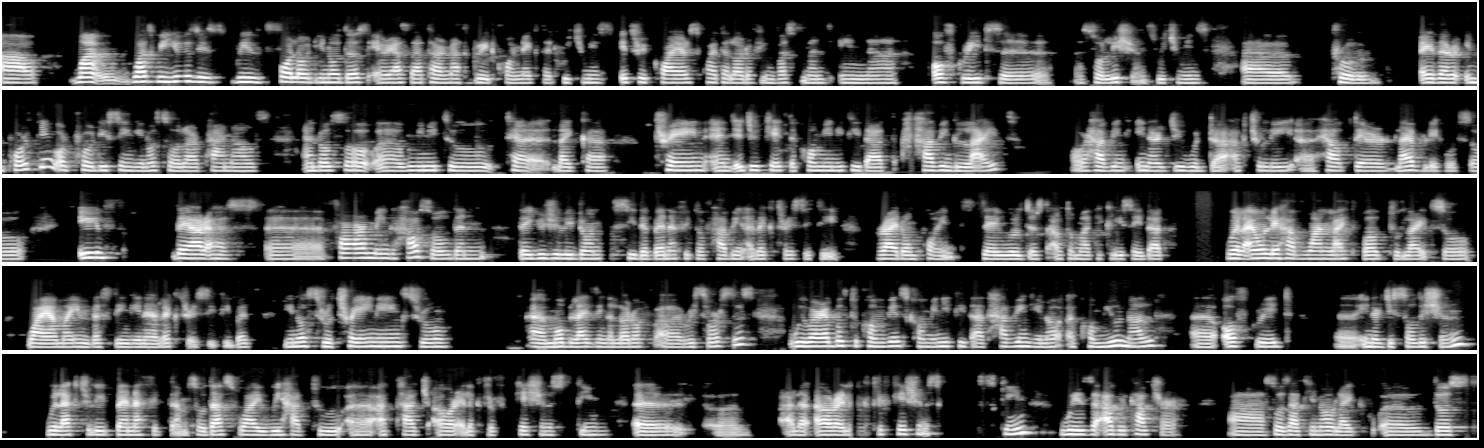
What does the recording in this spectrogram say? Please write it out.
uh, what, we use is we followed, you know, those areas that are not grid connected, which means it requires quite a lot of investment in uh, off-grid uh, solutions, which means uh, pro either importing or producing, you know, solar panels. And also uh, we need to like train and educate the community that having light or having energy would uh, actually uh, help their livelihood. So if they are a uh, farming household, then they usually don't see the benefit of having electricity right on point. They will just automatically say that, well, I only have one light bulb to light, so why am I investing in electricity? But you know, through training, through uh, mobilizing a lot of uh, resources, we were able to convince community that having, you know, a communal uh, off-grid uh, energy solution will actually benefit them. So that's why we had to uh, attach our electrification scheme, uh, our electrification scheme with agriculture, so that you know, like those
